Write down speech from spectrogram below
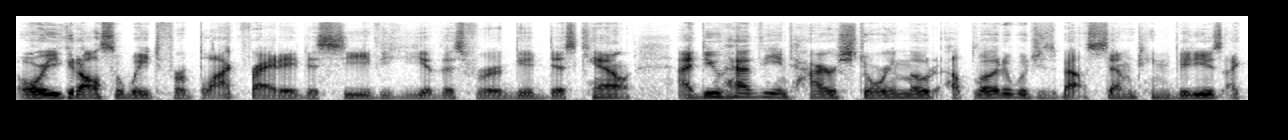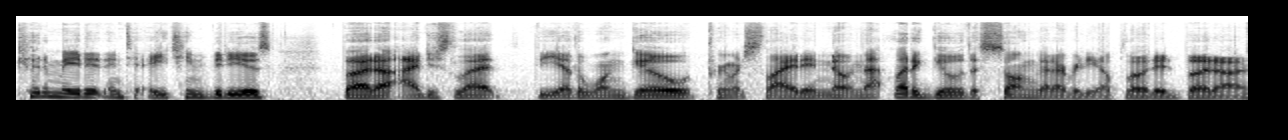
or you could also wait for Black Friday to see if you can get this for a good discount. I do have the entire story mode uploaded, which is about 17 videos. I could have made it into 18 videos, but uh, I just let the other one go, pretty much slide in. No, not let it go, the song that I already uploaded, but uh,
